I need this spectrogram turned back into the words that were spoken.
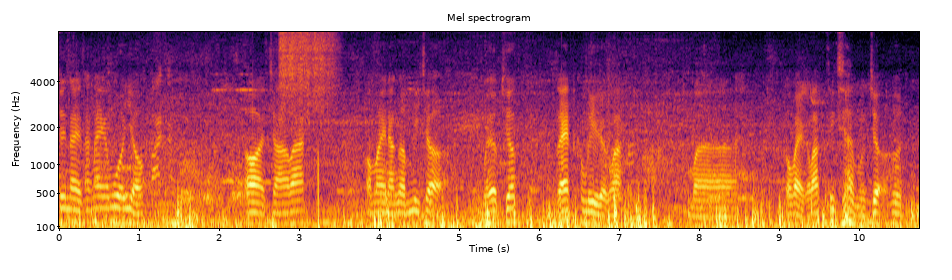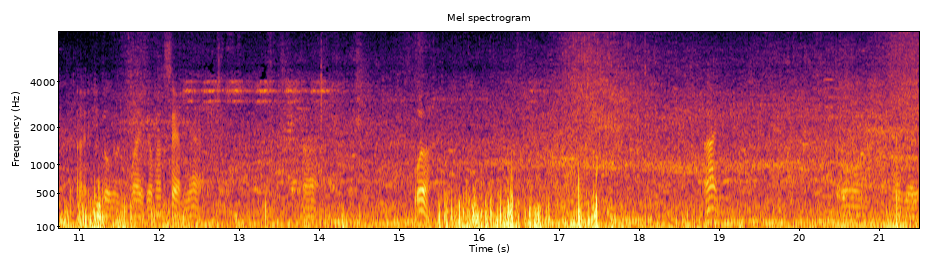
Trên này sáng nay có mua nhiều? Rồi chào bác hôm nay nắng ấm đi chợ. Mấy hôm trước. Rét không đi được mà. Mà có vẻ các bác thích xem một chợ hơn. Đấy, thì tôi quay các bác xem nhé Đấy. Ui giời. Đấy. Ồ, hoa giấy.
